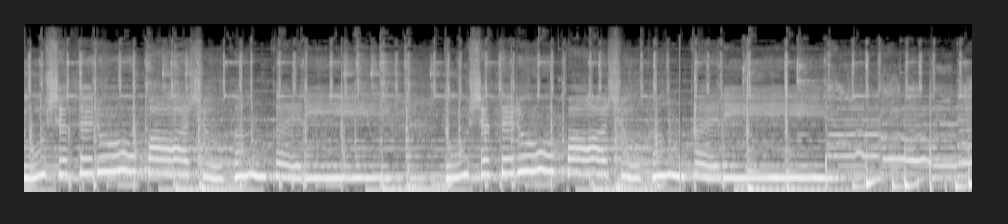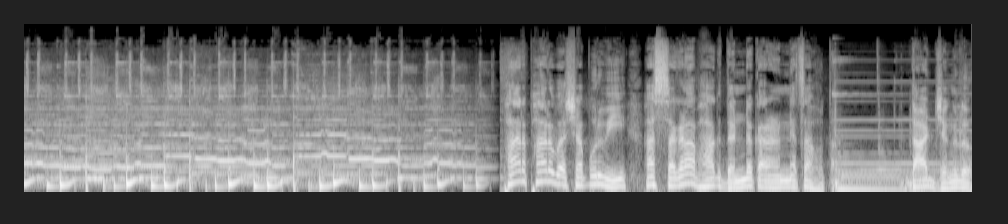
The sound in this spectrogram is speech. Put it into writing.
तू शतरूपा शुभंकरी तू शतरूपा शुभंकरी फार फार वर्षापूर्वी हा सगळा भाग दंडकारण्याचा होता. दाट जंगलं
